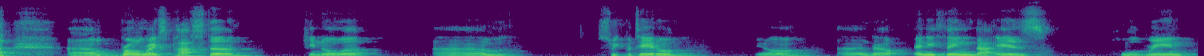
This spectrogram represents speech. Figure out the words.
um, brown rice pasta, quinoa, um, sweet potato, you know, and uh, anything that is whole grain,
